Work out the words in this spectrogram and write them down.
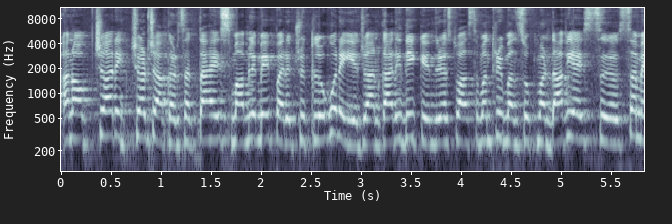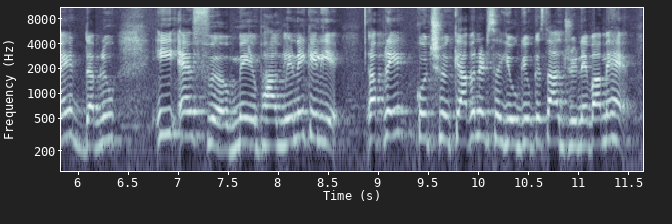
अनौपचारिक चर्चा कर सकता है। इस मामले में परिचित लोगों ने यह जानकारी दी। केंद्रीय स्वास्थ्य मंत्री मनसुख मंडाविया इस समय डब्ल्यूईएफ में भाग लेने के लिए अपने कुछ कैबिनेट सहयोगियों के साथ जिनेवा में है।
